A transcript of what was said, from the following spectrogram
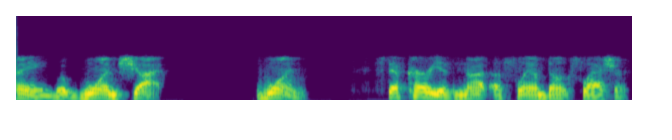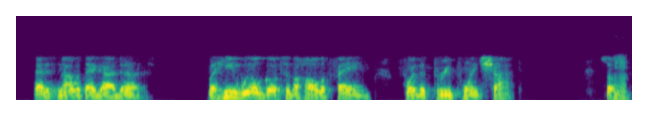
Fame with one shot. One. Steph Curry is not a slam dunk slasher. That is not what that guy does. But he will go to the Hall of Fame for the three point shot. So mm.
